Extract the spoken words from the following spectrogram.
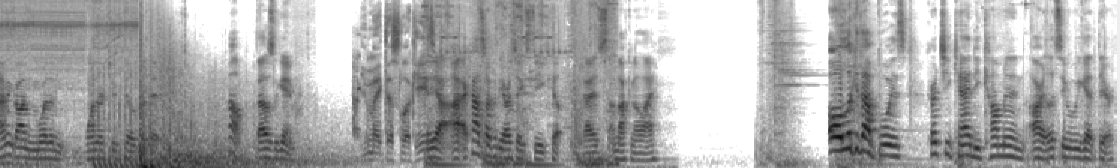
I haven't gotten more than one or two kills with it. Oh, that was the game. You make this look easy. yeah, I, I kind of suck with the RCXD kill, guys. I'm not gonna lie. Oh, look at that, boys! Krunchy Kandy coming in. All right, let's see what we get there.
